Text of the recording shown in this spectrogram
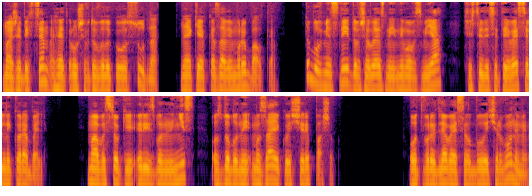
Майже бігцем гет рушив до великого судна, на яке вказав йому рибалка. То був міцний, довжелезний, немов змія, 60-весельний корабель. Мав високий різьблений ніс, оздоблений мозаїкою з черепашок. Отвори для весел були червоними,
